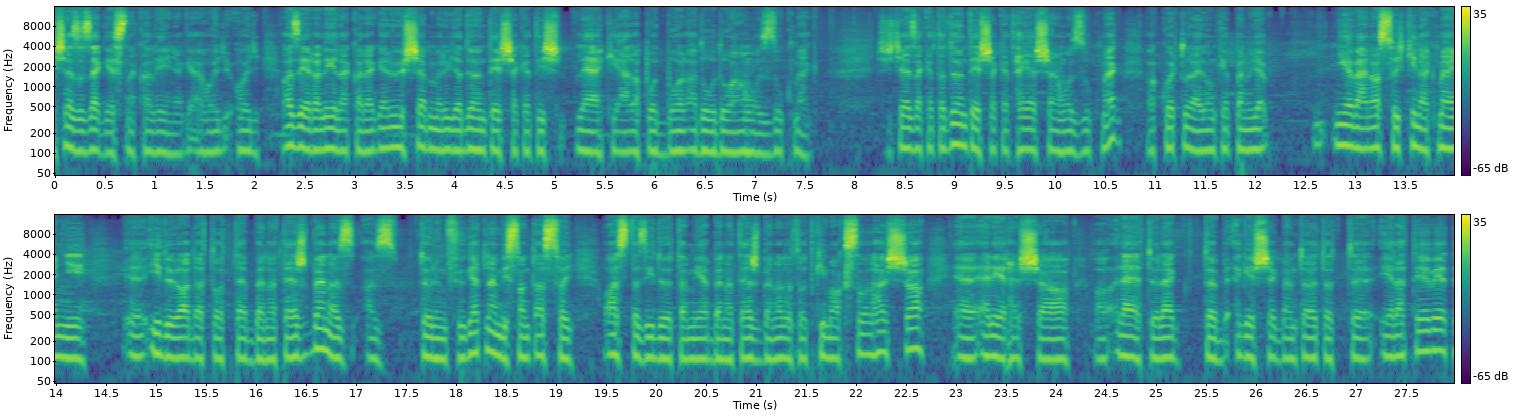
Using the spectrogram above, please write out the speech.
és ez az egésznek a lényege, hogy, hogy azért a lélek a legerősebb, mert ugye a döntéseket is lelki állapotból adódóan hozzuk meg. És hogyha ezeket a döntéseket helyesen hozzuk meg, akkor tulajdonképpen ugye nyilván az, hogy kinek mennyi idő adatott ebben a testben, az, az tőlünk független, viszont az, hogy azt az időt, ami ebben a testben adatot kimaxolhassa, elérhesse a, a lehető legtöbb egészségben töltött életévét,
